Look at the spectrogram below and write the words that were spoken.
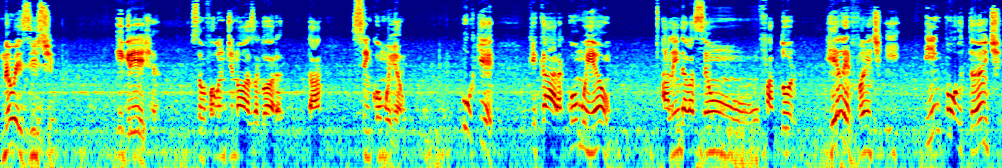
não existe igreja, estamos falando de nós agora, tá? Sem comunhão. Por quê? Porque, cara, a comunhão, além dela ser um, um fator relevante e importante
